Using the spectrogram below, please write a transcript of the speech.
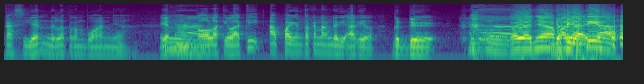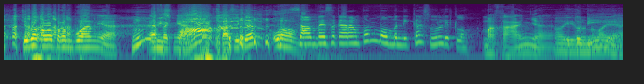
kasihan adalah perempuannya. Ya kan? Nah. Kalau laki-laki apa yang terkenang dari Ariel? Gede. Hmm, Gayanya variatif. Coba kalau perempuannya, efeknya mispak. pasti kan wah Sampai sekarang pun mau menikah sulit loh. makanya Oh, iya, itu Maya. dia.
